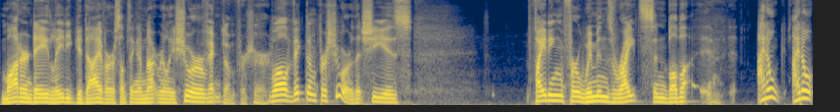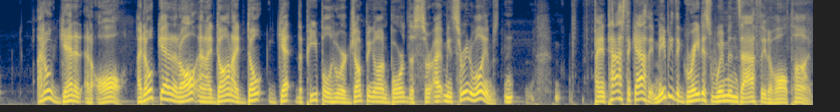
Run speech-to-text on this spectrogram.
modern day Lady Godiva or something. I'm not really sure. Victim for sure. Well, victim for sure that she is fighting for women's rights and blah blah. I don't. I don't. I don't get it at all. I don't get it at all, and I don't. I don't get the people who are jumping on board the. I mean, Serena Williams, fantastic athlete, maybe the greatest women's athlete of all time,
